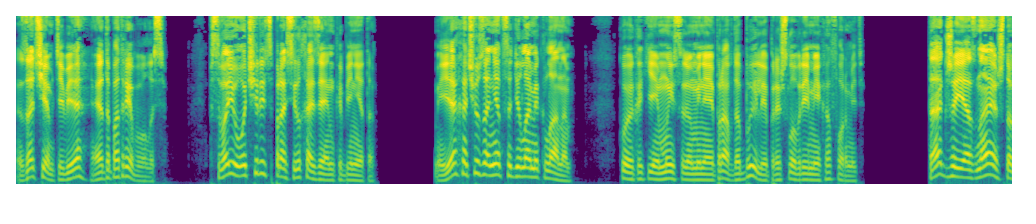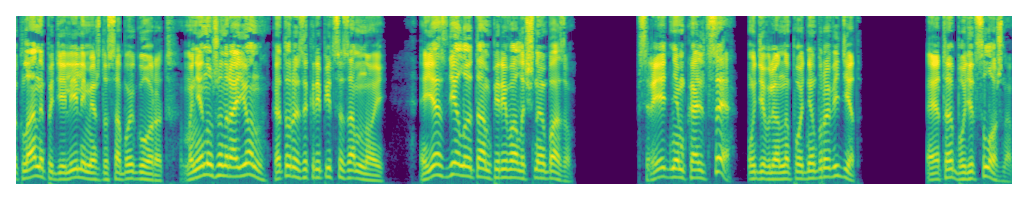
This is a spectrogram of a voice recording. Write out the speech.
Зачем тебе это потребовалось? В свою очередь спросил хозяин кабинета. Я хочу заняться делами клана. Кое-какие мысли у меня и правда были, пришло время их оформить. Также я знаю, что кланы поделили между собой город. Мне нужен район, который закрепится за мной. Я сделаю там перевалочную базу. В среднем кольце, удивленно поднял брови дед. Это будет сложно.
